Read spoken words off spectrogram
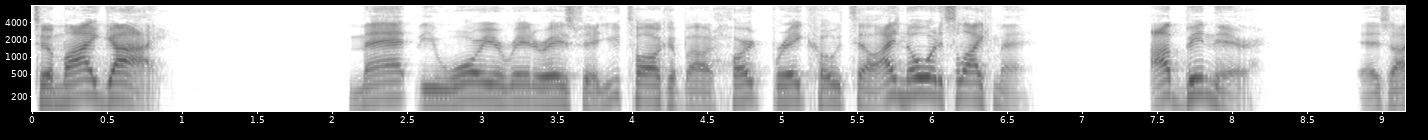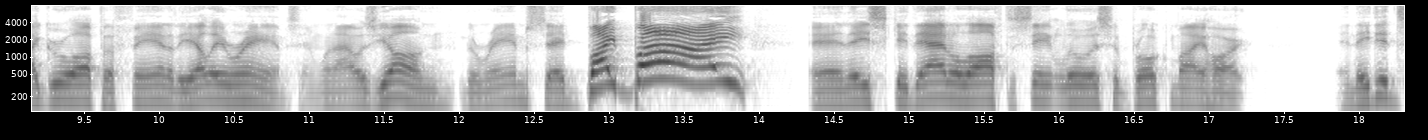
to my guy, Matt, the Warrior Raider A's fan, you talk about Heartbreak Hotel. I know what it's like, man. I've been there. As I grew up a fan of the LA Rams, and when I was young, the Rams said bye bye, and they skedaddled off to St. Louis and broke my heart. And they did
